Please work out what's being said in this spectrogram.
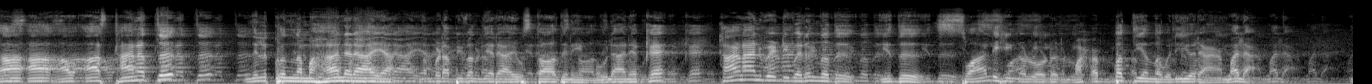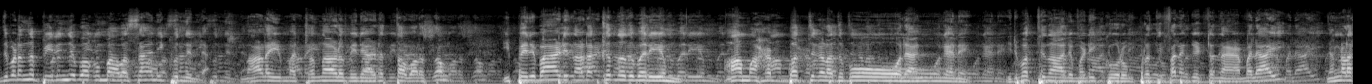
ആ- സ്ഥാനത്ത് നിൽക്കുന്ന മഹാനരായ നമ്മുടെ അഭിവന്യരായ ഉസ്താദിനെയും മൗലാനൊക്കെ കാണാൻ വേണ്ടി വരുന്നത് ഇത് സ്വാലിഹിങ്ങളോടൊരു മഹബത്ത് എന്ന വലിയൊരു അമല. ഇതിവിടെ നിന്ന് പിരിഞ്ഞു പോകുമ്പോൾ അവസാനിക്കുന്നില്ല. നാളെയും മറ്റന്നാളും ഇനി അടുത്ത വർഷം ഈ പരിപാടി നടക്കുന്നത് വരെയും ആ മഹബത്തുകൾ അതുപോലെ അങ്ങനെ ഇരുപത്തിനാല് മണിക്കൂറും പ്രതിഫലം കിട്ടുന്ന അമലായി ഞങ്ങളെ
